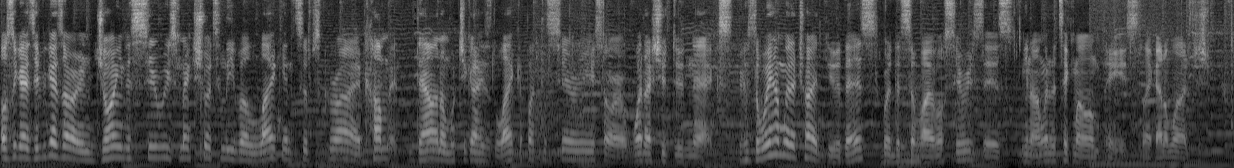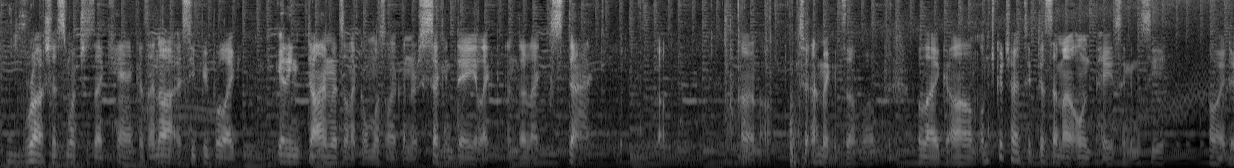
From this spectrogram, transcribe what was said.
Also guys, if you guys are enjoying this series, make sure to leave a like and subscribe. Comment down on what you guys like about the series or what I should do next. Because the way I'm gonna try to do this for the survival series is, you know, I'm gonna take my own pace. Like I don't wanna just rush as much as I can because I know I see people like getting diamonds on like almost like on their second day, like and they're like stacked. I don't know. I'm making stuff up. But like, um, I'm just gonna try to take this at my own pace. I'm gonna see how I do.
